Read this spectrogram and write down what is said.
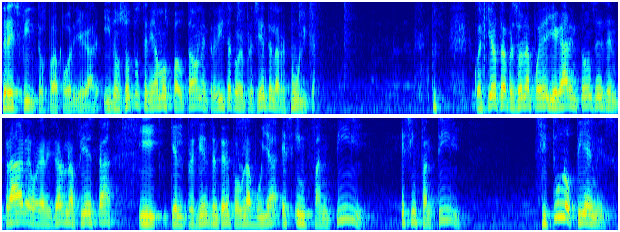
tres filtros para poder llegar y nosotros teníamos pautado una entrevista con el presidente de la República. Cualquier otra persona puede llegar entonces, entrar, organizar una fiesta y que el presidente se entere por una bulla. Es infantil, es infantil. Si tú no tienes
